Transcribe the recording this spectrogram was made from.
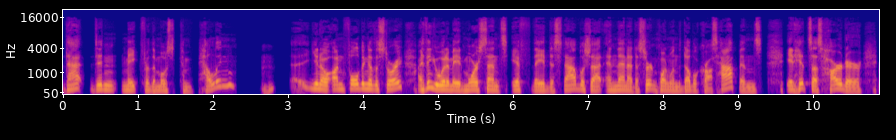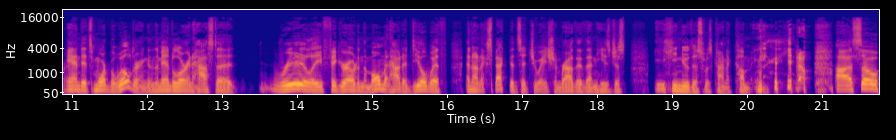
that didn't make for the most compelling. Mm-hmm. Uh, you know, unfolding of the story. I think it would have made more sense if they had established that, and then at a certain point, when the double cross happens, it hits us harder right. and it's more bewildering, and the Mandalorian has to really figure out in the moment how to deal with an unexpected situation rather than he's just he knew this was kind of coming you know uh, so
